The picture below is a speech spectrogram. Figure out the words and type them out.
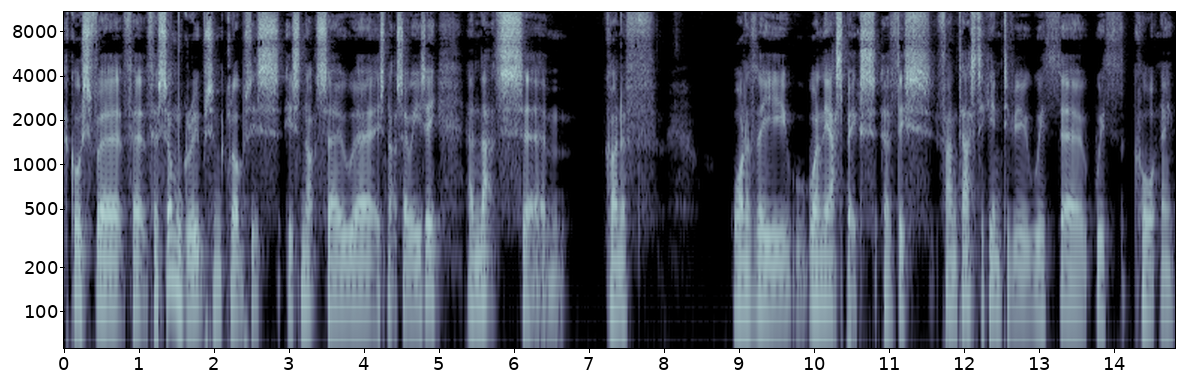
Of course, for, for, for some groups and clubs, it's it's not so uh, it's not so easy, and that's um, kind of one of the one of the aspects of this fantastic interview with uh, with Courtney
